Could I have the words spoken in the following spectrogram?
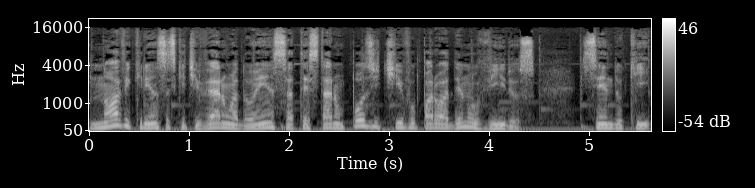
nove crianças que tiveram a doença testaram positivo para o adenovírus, sendo que,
